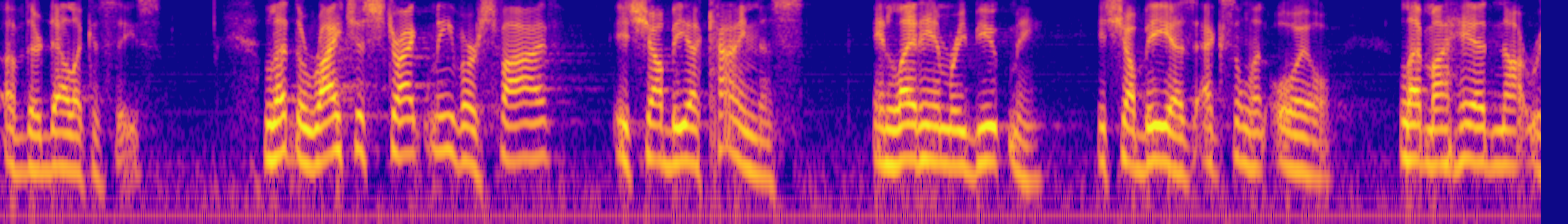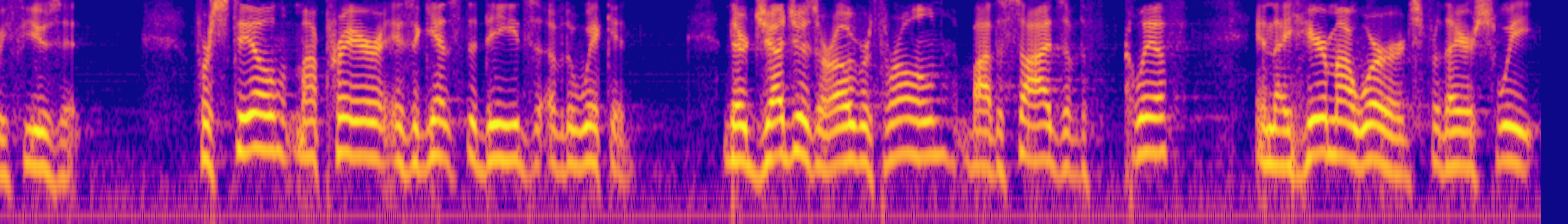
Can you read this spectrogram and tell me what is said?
of their delicacies. Let the righteous strike me, verse 5, it shall be a kindness, and let him rebuke me. It shall be as excellent oil. Let my head not refuse it. For still my prayer is against the deeds of the wicked their judges are overthrown by the sides of the cliff, and they hear my words, for they are sweet.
